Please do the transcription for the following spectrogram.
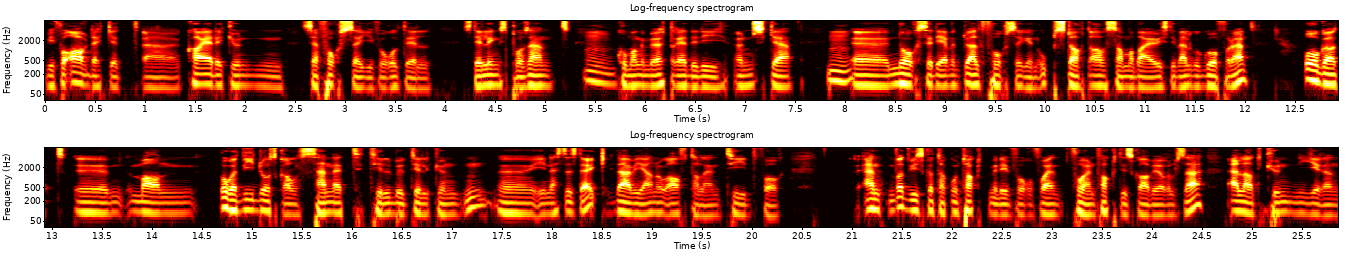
vi får avdekket uh, hva er det kunden ser for seg i forhold til stillingsprosent, Mm. hvor mange møter er det de ønsker, Mm. eh, når ser de eventuelt for seg en oppstart av samarbeidet hvis de velger å gå for det, og at, eh, man, og at vi da skal sende et tilbud til kunden eh, i neste steg, der vi gjerne avtaler en tid for Enten for at vi skal ta kontakt med dem for å få en, få en faktisk avgjørelse, eller at kunden gir en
